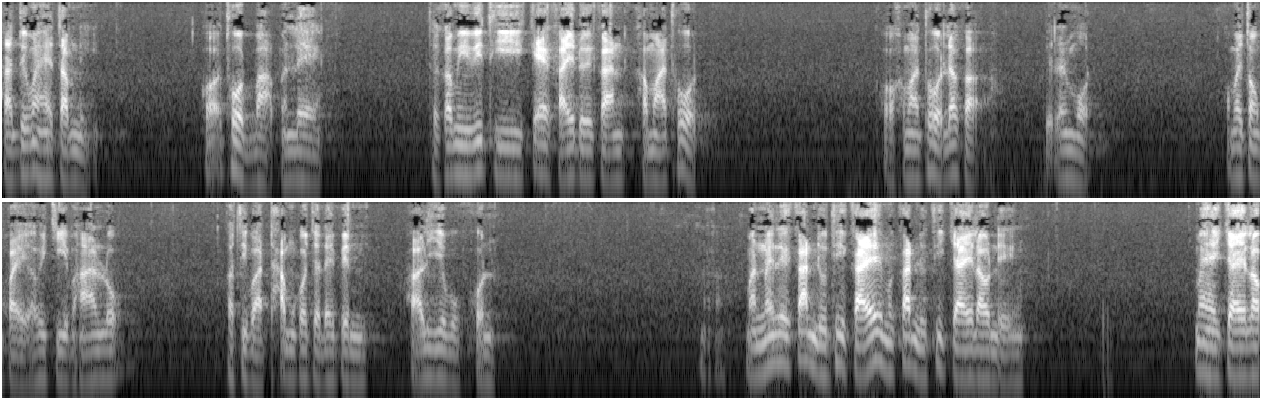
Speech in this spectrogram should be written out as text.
ท่านจึงไม่ให้ตำหนิราะโทษบาปมันแรง แต่ก็มีวิธีแก้ไขโดยการขมาโทษ ขอขมาโทษแล้วก็เป็นอันหมด ก็ไม่ต้องไปอวิจีมหาโลก ปฏิบัติธรรมก็จะได้เป็นพระริยบุคคล มันไม่ได้กั้นอยู่ที่ไกลมันกั้นอยู่ที่ใจเราเอง ไม่ให้ใจเรา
